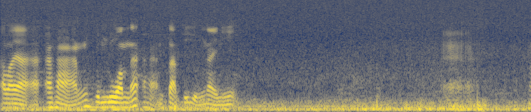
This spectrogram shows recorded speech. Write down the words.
อะไรอะอาหารรวมๆนะ อาหารสัตว์ที่อยู่ในนี้อ่า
